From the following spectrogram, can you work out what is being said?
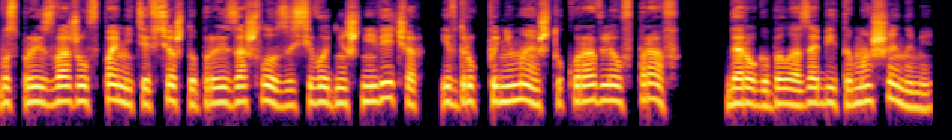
Воспроизвожу в памяти все, что произошло за сегодняшний вечер, и вдруг понимаю, что Куравлев прав. Дорога была забита машинами.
